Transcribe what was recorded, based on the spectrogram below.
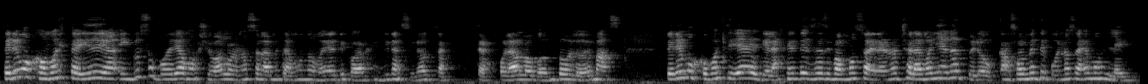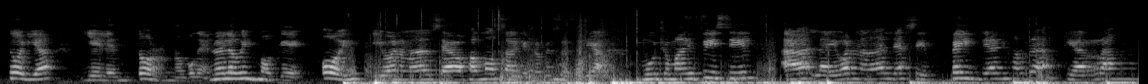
tenemos como esta idea, incluso podríamos llevarlo no solamente al mundo mediático de Argentina, sino traspolarlo con todo lo demás. Tenemos como esta idea de que la gente se hace famosa de la noche a la mañana, pero casualmente pues no sabemos la historia y el entorno, porque no es lo mismo que hoy Ivana Nadal se haga famosa, que yo pienso que sería mucho más difícil, a la Ivana Nadal de hace 20 años atrás, que arranca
